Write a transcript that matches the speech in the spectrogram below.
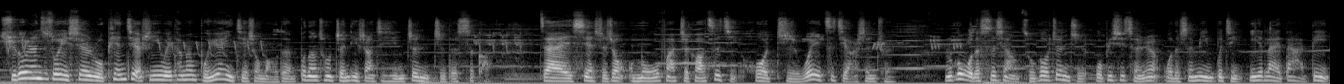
许多人之所以陷入偏见，是因为他们不愿意接受矛盾，不能从整体上进行正直的思考。在现实中，我们无法只靠自己或只为自己而生存。如果我的思想足够正直，我必须承认，我的生命不仅依赖大地、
